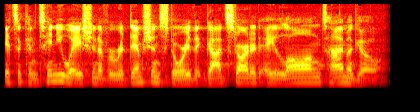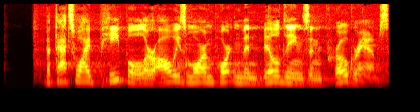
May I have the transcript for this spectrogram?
It's a continuation of a redemption story that God started a long time ago. But that's why people are always more important than buildings and programs,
